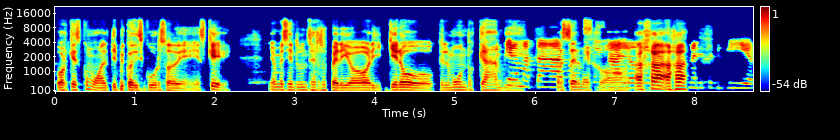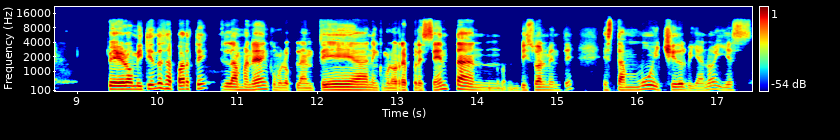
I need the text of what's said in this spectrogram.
porque es como el típico discurso de, es que yo me siento un ser superior y quiero que el mundo cambie para ser mejor. ajá, ajá. Pero omitiendo esa parte, la manera en cómo lo plantean, en cómo lo representan visualmente, está muy chido el villano y es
